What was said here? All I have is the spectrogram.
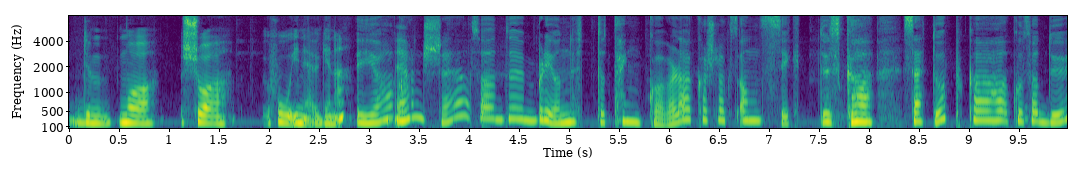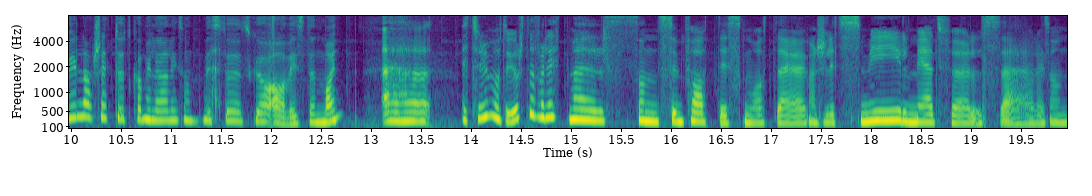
du må se hun inn i øynene? Ja, Ja. kanskje. Altså, du blir jo nødt til å tenke over da, hva slags ansikt du skal sette opp. Hva, hvordan hadde du ville ha sett ut, Camilla, liksom, hvis du skulle ha avvist en mann? Uh, jeg tror jeg måtte gjort det på litt mer sånn sympatisk måte. Kanskje litt smil, medfølelse. Sånn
